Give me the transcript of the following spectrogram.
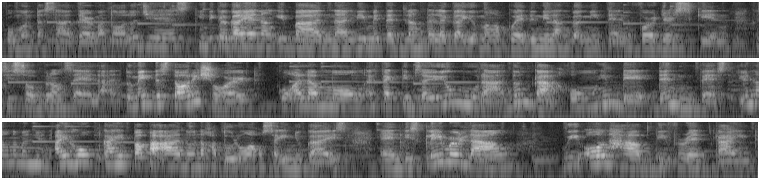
pumunta sa dermatologist. Hindi kagaya ng iba na limited lang talaga yung mga pwede nilang gamitin for their skin kasi sobrang selan. To make the story short, kung alam mong effective sa'yo yung mura, dun ka. Kung hindi, then invest. Yun lang naman yun. I hope kahit papaano nakatulong ako sa inyo guys. And disclaimer lang, we all have different kind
